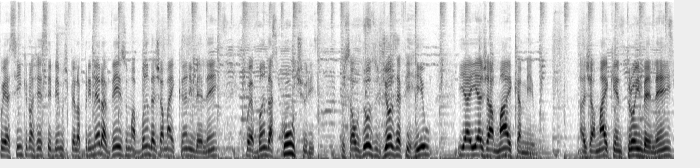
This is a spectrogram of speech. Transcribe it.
Foi assim que nós recebemos pela primeira vez uma banda jamaicana em Belém, foi a banda Culture, do saudoso Joseph Hill, e aí a Jamaica, amigo. A Jamaica entrou em Belém.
